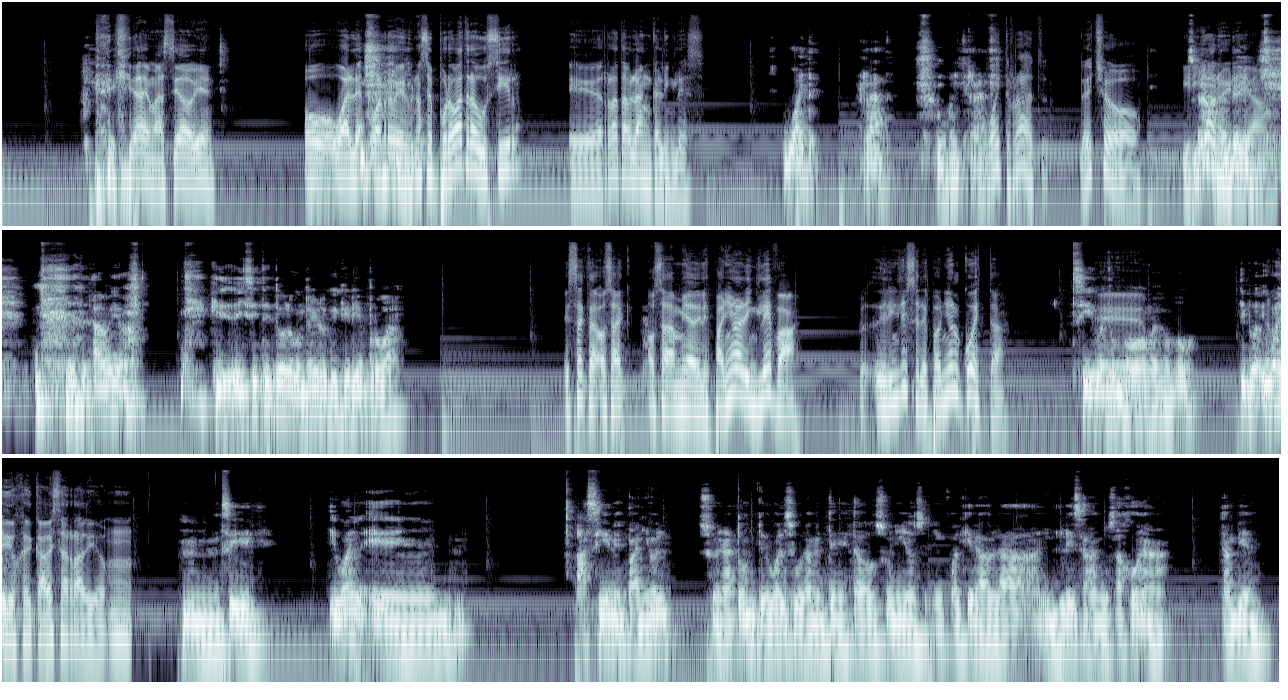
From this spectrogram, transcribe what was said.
Queda demasiado bien. O, o al, o al revés, no sé, prueba a traducir eh, rata blanca al inglés. White Rat. White Rat. White Rat. De hecho, ¿iría o no iría? Amigo, que hiciste todo lo contrario a lo que querías probar. Exacta, o sea, o sea, mira, del español al inglés va. Pero Del inglés al español cuesta. Sí, cuesta Eh, un poco, cuesta un poco. Tipo, igual, Radiohead, cabeza radio. Mm. Mm, sí. Igual, eh, así en español, suena tonto. Igual, seguramente en Estados Unidos, en cualquier habla inglesa, anglosajona, también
